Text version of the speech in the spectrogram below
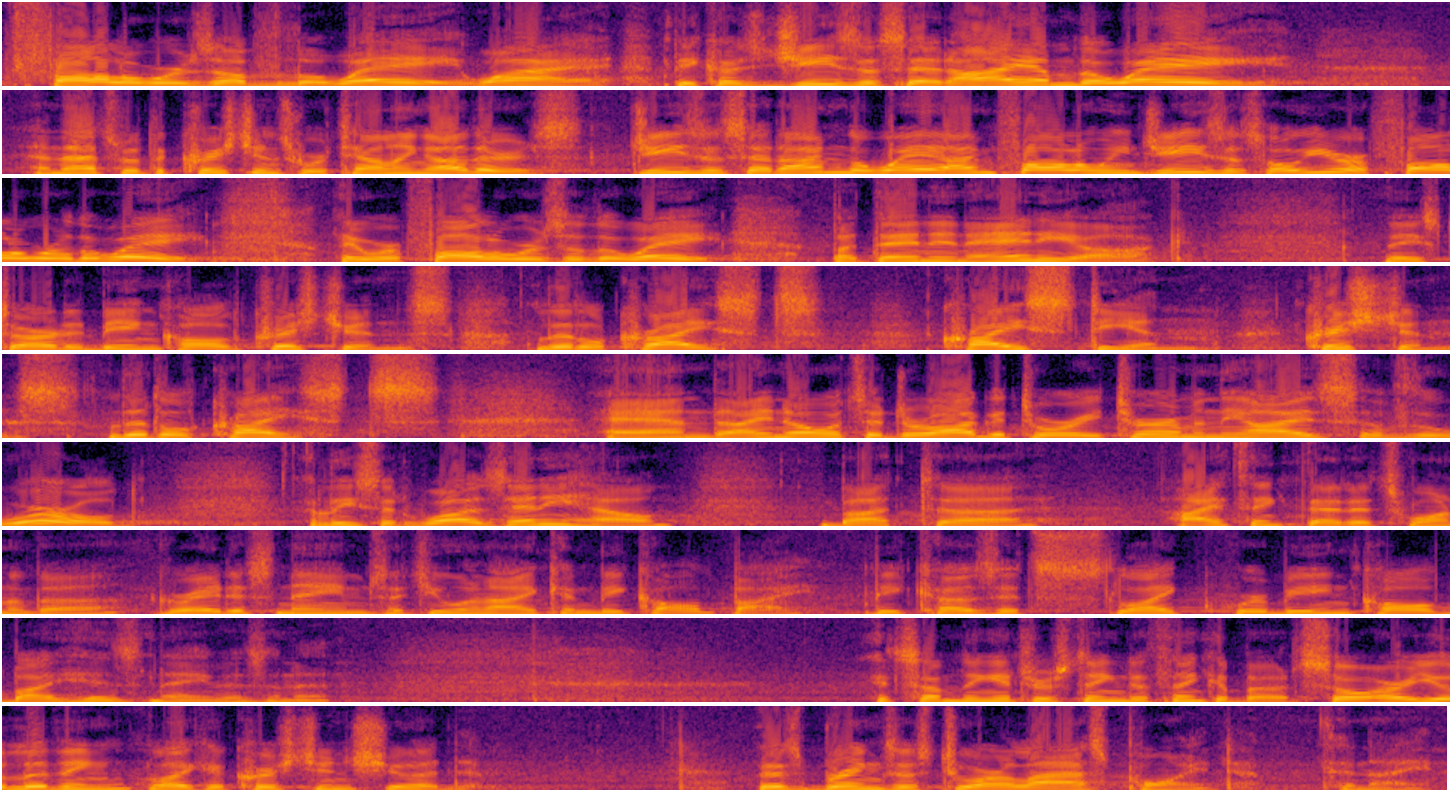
followers of the way. Why? Because Jesus said, I am the way. And that's what the Christians were telling others. Jesus said, I'm the way, I'm following Jesus. Oh, you're a follower of the way. They were followers of the way. But then in Antioch, they started being called Christians, little Christs, Christian, Christians, little Christs. And I know it's a derogatory term in the eyes of the world, at least it was anyhow, but uh, I think that it's one of the greatest names that you and I can be called by because it's like we're being called by His name, isn't it? It's something interesting to think about. So, are you living like a Christian should? This brings us to our last point tonight.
